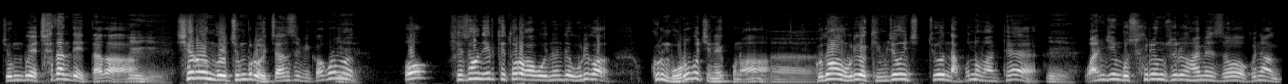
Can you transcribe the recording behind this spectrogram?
정부에 차단돼 있다가 예, 예. 새로운 그 정부를 얻지 않습니까? 그러면 어 세상은 이렇게 돌아가고 있는데 우리가 그걸 모르고 지냈구나. 아. 그동안 우리가 김정은 저 나쁜 놈한테 예. 완전히 뭐 수령 수령하면서 그냥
